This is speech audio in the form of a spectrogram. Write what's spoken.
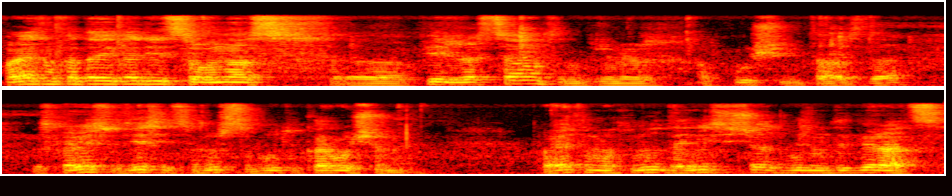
Поэтому, когда ягодица у нас э, перерастянута, например, опущен таз, да, то, скорее всего, здесь эти мышцы будут укорочены. Поэтому вот мы до них сейчас будем добираться.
